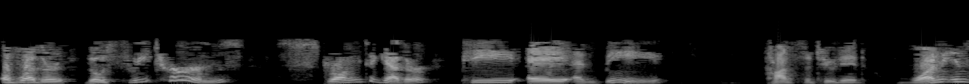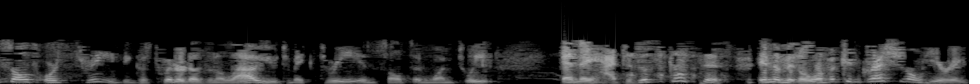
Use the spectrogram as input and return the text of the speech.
of whether those three terms strung together, P, A, and B, constituted one insult or three, because Twitter doesn't allow you to make three insults in one tweet. And they had to discuss this in the middle of a congressional hearing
